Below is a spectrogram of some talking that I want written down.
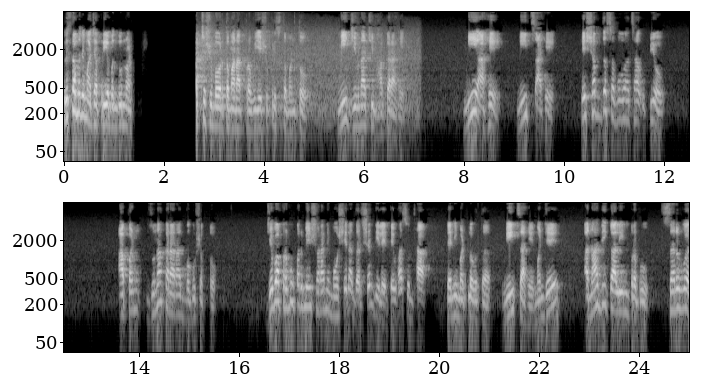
ख्रिस्तामध्ये माझ्या प्रिय बंधूंना आजच्या शुभवर्तमानात प्रभू येशू ख्रिस्त म्हणतो मी जीवनाची भाकर आहे. मी आहे मीच आहे. हे शब्द समूहाचा उपयोग आपण जुना करारात बघू शकतो. जेव्हा प्रभू परमेश्वराने मोशेला दर्शन दिले तेव्हा सुद्धा त्यांनी म्हटलं होतं मीच आहे. म्हणजे अनादिकालीन प्रभू सर्व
